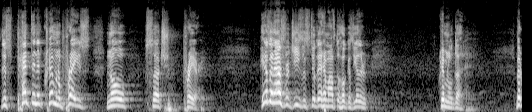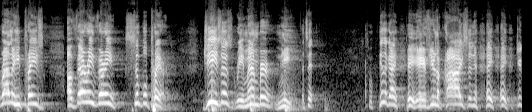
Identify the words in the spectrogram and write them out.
This penitent criminal prays no such prayer. He doesn't ask for Jesus to let him off the hook as the other criminal did, But rather, he prays a very, very simple prayer Jesus, remember me. That's it. The other guy, hey, hey, if you're the Christ, and hey, hey,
